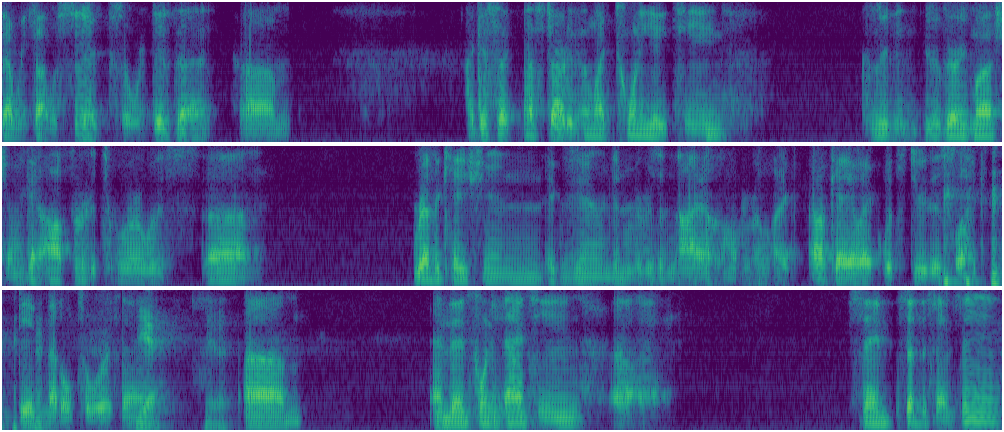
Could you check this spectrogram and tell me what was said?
that we thought was sick, so we did that. Um, I guess I, started in like 2018 because we didn't do very much, and we got offered a tour with um, Revocation, Exhumed, and Rivers of Nihil. And we were like, okay, like let's do this like big metal tour thing. Yeah, yeah. Um, and then 2019, uh, same said the same thing,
